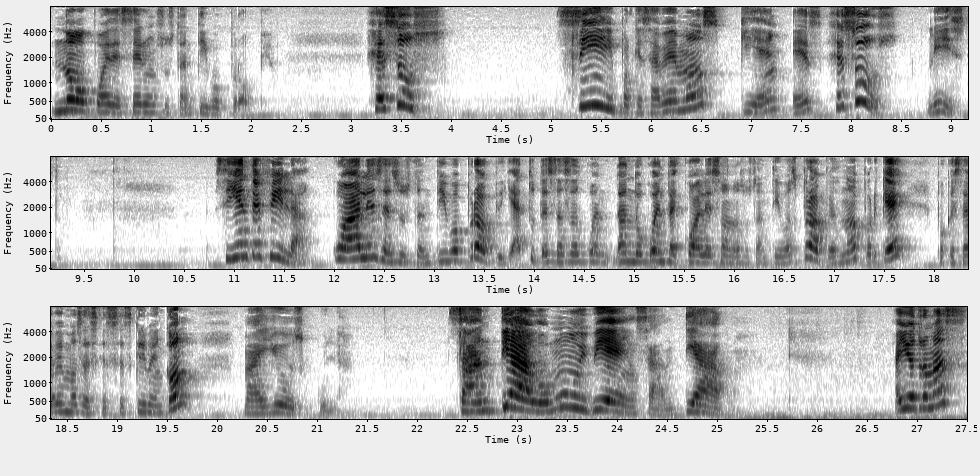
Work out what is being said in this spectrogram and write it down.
no puede ser un sustantivo propio. Jesús. Sí, porque sabemos quién es Jesús. Listo. Siguiente fila. ¿Cuál es el sustantivo propio? Ya tú te estás dando cuenta cuáles son los sustantivos propios, ¿no? ¿Por qué? Porque sabemos que se escriben con mayúscula. Santiago, muy bien, Santiago. ¿Hay otro más?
